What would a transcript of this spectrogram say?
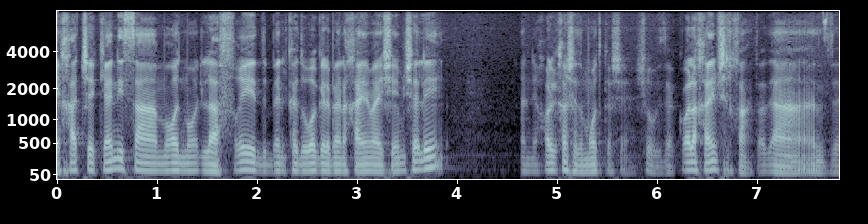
אחד שכן ניסה מאוד מאוד להפריד בין כדורגל לבין החיים האישיים שלי. אני יכול להגיד לך שזה מאוד קשה. שוב, זה כל החיים שלך, אתה יודע, זה...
